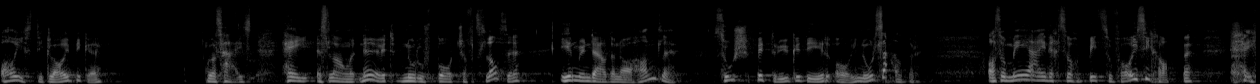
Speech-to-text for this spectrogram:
uns, die Gläubigen. Was heißt, hey, es langt nicht, nur auf Botschaft zu hören, ihr müsst auch danach handeln. Sonst betrügt ihr euch nur selber. Also mehr eigentlich so ein bisschen auf unsere Kappe. Hey,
